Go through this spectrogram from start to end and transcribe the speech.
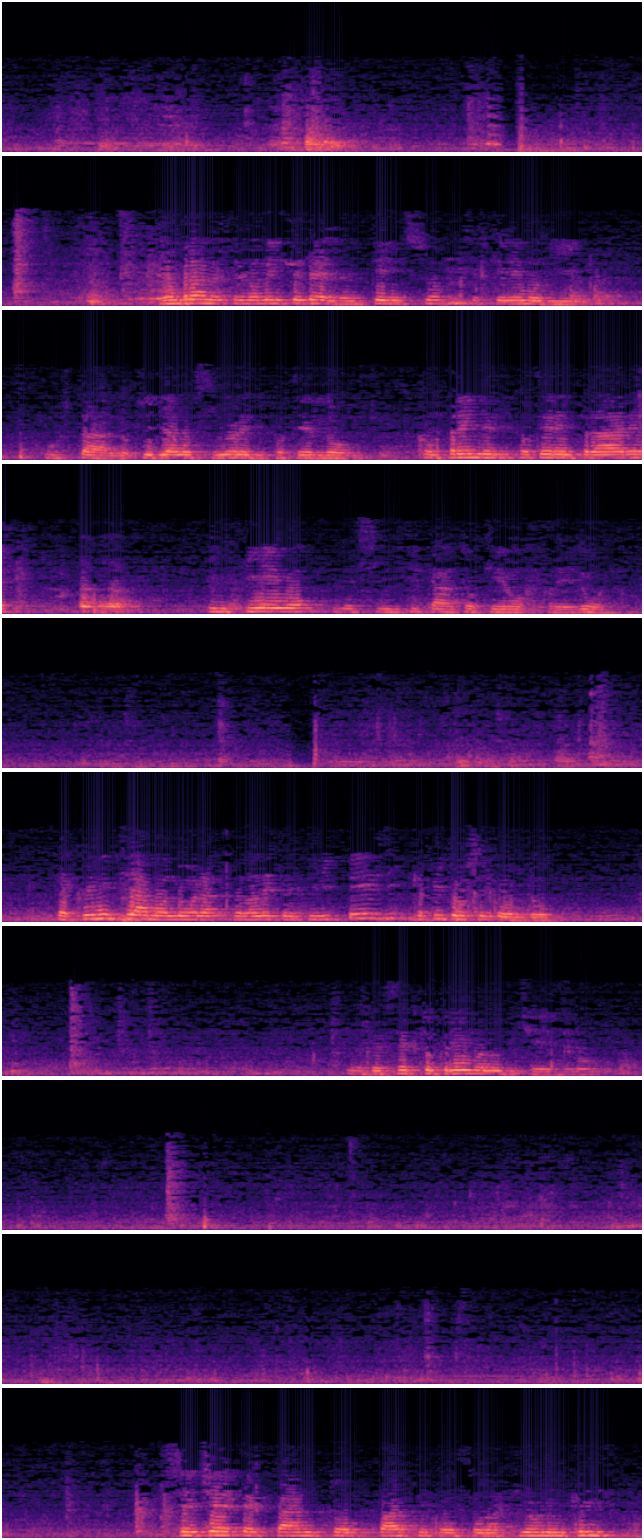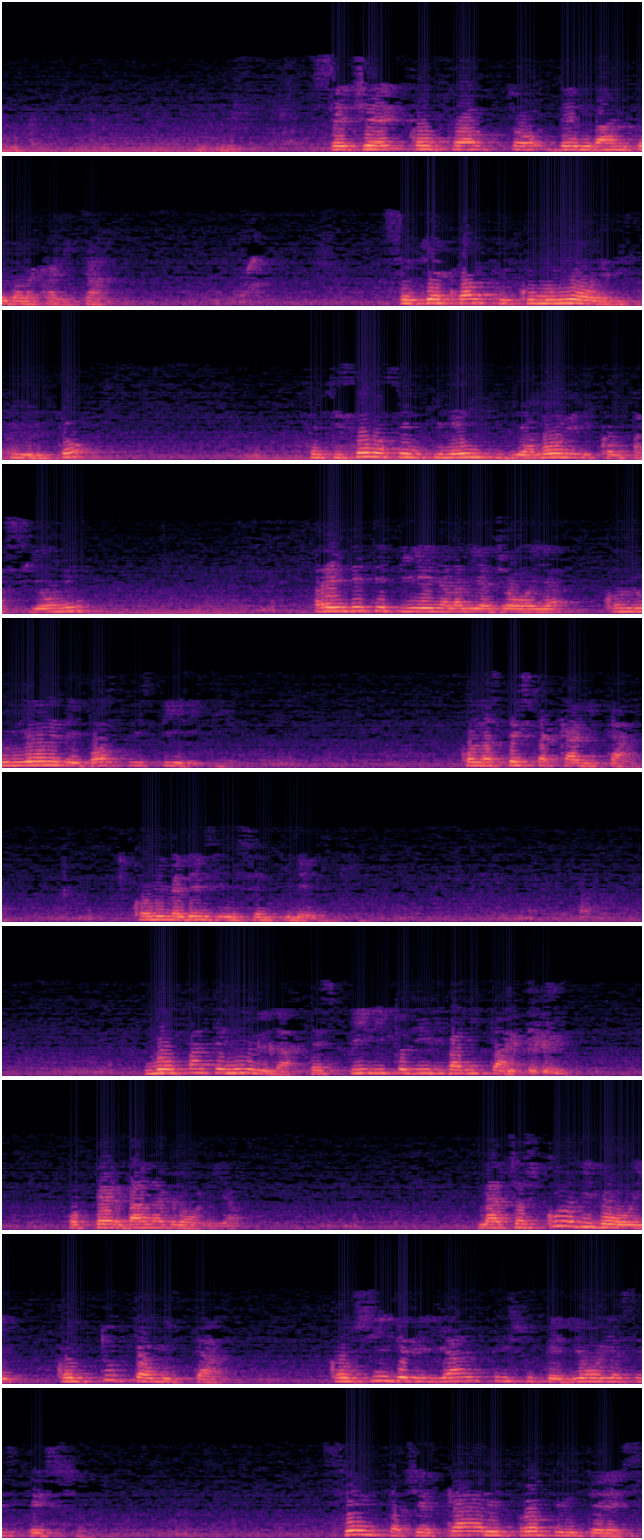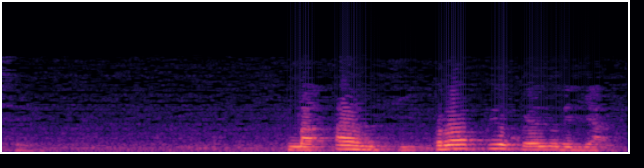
È un brano estremamente bello, intenso, cercheremo di gustarlo, chiediamo al Signore di poterlo comprendere, di poter entrare in pieno nel significato che offre e. Ecco, iniziamo allora dalla lettera ai Filippesi, capitolo secondo, versetto primo all'undicesimo. Se c'è pertanto qualche consolazione in Cristo, se c'è conforto derivante dalla carità, se c'è qualche comunione di spirito, se ci sono sentimenti di amore e di compassione, rendete piena la mia gioia con l'unione dei vostri spiriti, con la stessa carità, con i medesimi sentimenti. Non fate nulla per spirito di rivalità o per vanagloria ma ciascuno di voi con tutta umiltà consideri gli altri superiori a se stesso, senza cercare il proprio interesse, ma anzi proprio quello degli altri.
